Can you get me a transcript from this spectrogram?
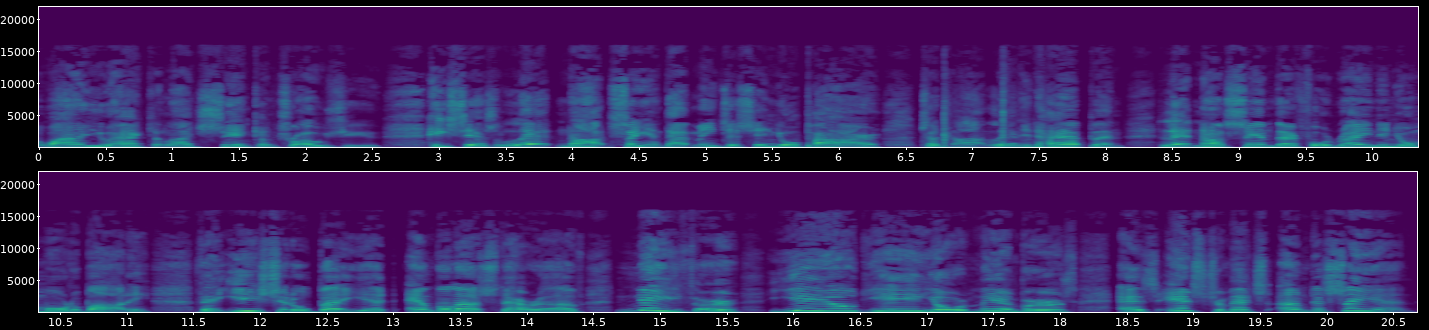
why are you acting like sin controls you? He says, let not sin. That means it's in your power to not let it happen. Let not sin therefore reign in your mortal body that ye should obey it and the lust thereof. Neither yield ye your members as instruments unto sin.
